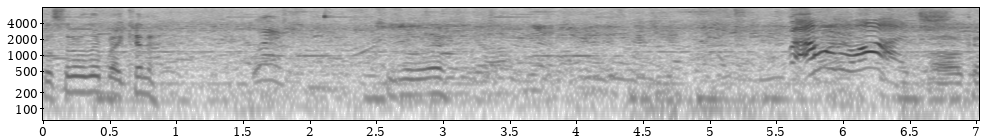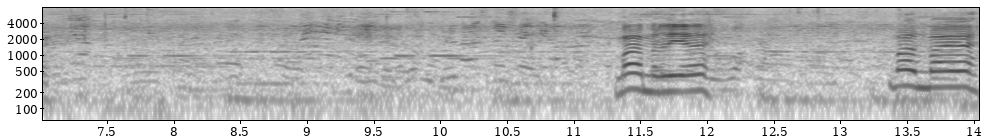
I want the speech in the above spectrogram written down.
Go sit over there by Kenna. Where? She's over there. But I want to watch. Oh, okay. Come on, Malia. Come on, Maya.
